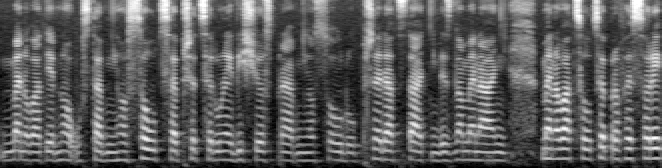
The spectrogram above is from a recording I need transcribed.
jmenovat jednoho ústavního soudce, předsedu nejvyššího správního soudu, předat státní vyznamenání, jmenovat soudce profesory.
